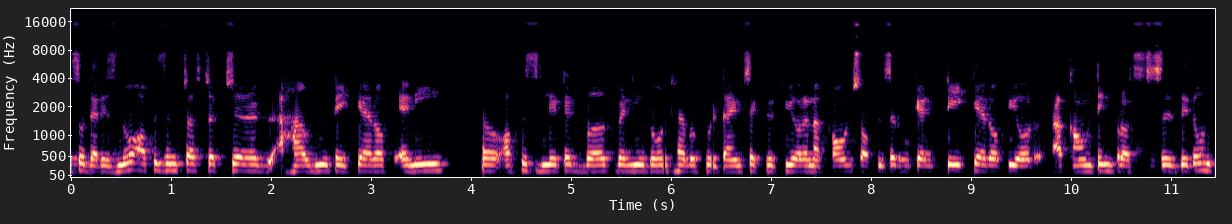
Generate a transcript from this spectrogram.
So there is no office infrastructure. How do you take care of any uh, office related work when you don't have a full time secretary or an accounts officer who can take care of your accounting processes. They don't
